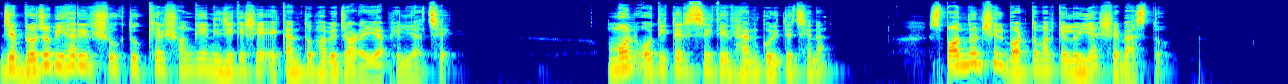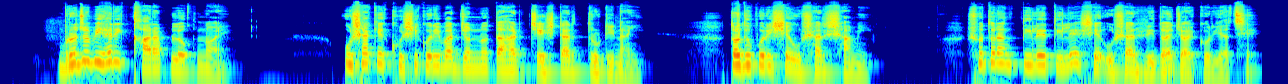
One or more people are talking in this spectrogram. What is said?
যে ব্রজবিহারীর সুখ দুঃখের সঙ্গে নিজেকে সে একান্তভাবে জড়াইয়া ফেলিয়াছে। মন অতীতের স্মৃতি ধ্যান করিতেছে না স্পন্দনশীল বর্তমানকে লইয়া সে ব্যস্ত। ব্রজবিহারী খারাপ লোক নয়। উষাকে খুশি করিবার জন্য তাহার চেষ্টার ত্রুটি নাই। তদুপরি সে উষার স্বামী। সুতরাং তিলে তিলে সে উষার হৃদয় জয় করিয়াছে।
